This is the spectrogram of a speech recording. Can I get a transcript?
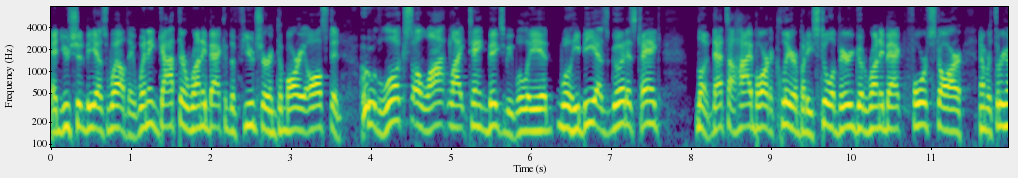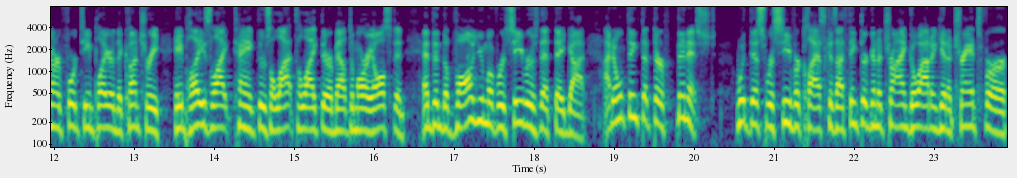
and you should be as well. They went and got their running back of the future in Damari Alston, who looks a lot like Tank Bigsby. Will he will he be as good as Tank? Look, that's a high bar to clear, but he's still a very good running back, four star, number 314 player in the country. He plays like Tank. There's a lot to like there about Damari Alston. And then the volume of receivers that they got. I don't think that they're finished with this receiver class because I think they're going to try and go out and get a transfer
